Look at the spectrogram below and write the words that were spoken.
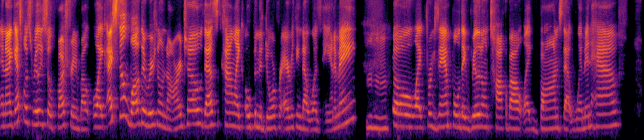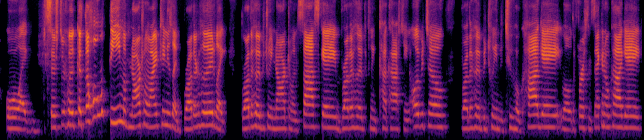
And I guess what's really so frustrating about like I still love the original Naruto. That's kind of like opened the door for everything that was anime. Mhm. So, like for example, they really don't talk about like bonds that women have or like sisterhood because the whole theme of Naruto, in my opinion, is like brotherhood, like brotherhood between Naruto and Sasuke, brotherhood between Kakashi and Obito, brotherhood between the two Hokage, well, the first and second Hokage,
